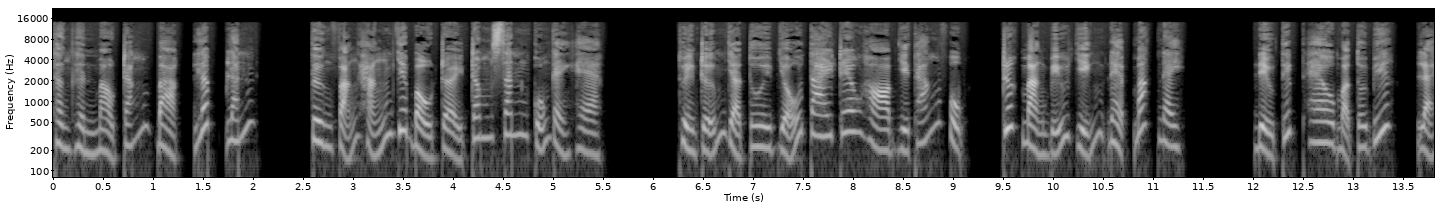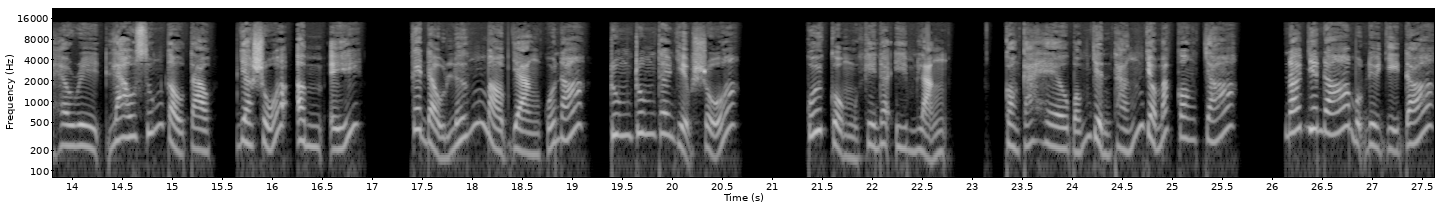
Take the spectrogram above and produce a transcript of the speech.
thân hình màu trắng bạc lấp lánh, tương phản hẳn với bầu trời trong xanh của ngày hè. Thuyền trưởng và tôi vỗ tay treo hò vì thắng phục trước màn biểu diễn đẹp mắt này. Điều tiếp theo mà tôi biết là Harry lao xuống cầu tàu và sủa âm ý. Cái đầu lớn màu vàng của nó rung rung theo nhịp sủa. Cuối cùng khi nó im lặng, con cá heo bỗng nhìn thẳng vào mắt con chó, nói với nó một điều gì đó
